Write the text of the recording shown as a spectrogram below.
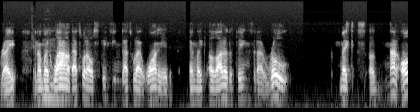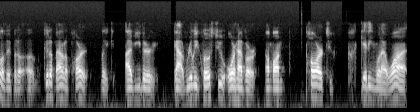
right? And I'm like, Mhm. wow, that's what I was thinking. That's what I wanted. And like a lot of the things that I wrote, like uh, not all of it, but a, a good amount of part, like I've either got really close to or have a, I'm on par to getting what I want.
